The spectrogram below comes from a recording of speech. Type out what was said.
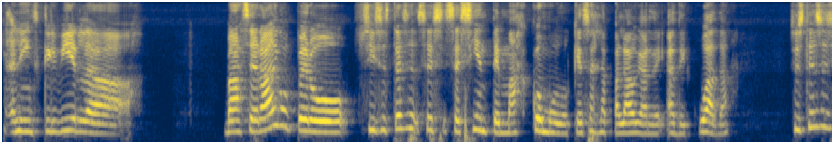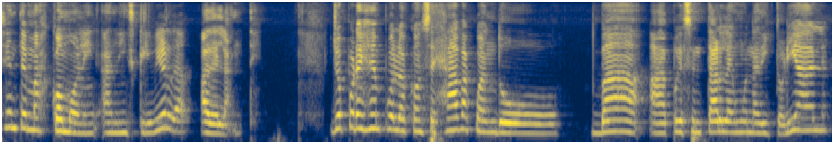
al inscribirla va a hacer algo, pero si usted se, siente más cómodo, que esa es la palabra adecuada, si usted se siente más cómodo al, inscribirla, adelante. Yo, por ejemplo, lo aconsejaba cuando va a presentarla en una editorial,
